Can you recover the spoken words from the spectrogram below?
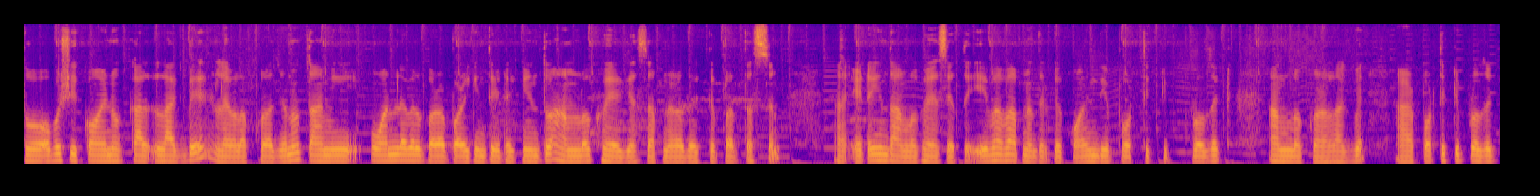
তো অবশ্যই কয়েনও লাগবে লেভেল আপ করার জন্য। তো আমি ওয়ান লেভেল করার পরে কিন্তু এটা কিন্তু আনলক হয়ে গেছে, আপনারা দেখতে পারতেছেন। এটা কিন্তু আনলক হয়ে গেছে। তো এভাবে আপনাদেরকে কয়েন দিয়ে প্রত্যেকটি প্রজেক্ট আনলক করা লাগবে। আর প্রত্যেকটি প্রজেক্ট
